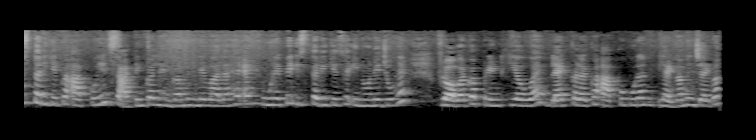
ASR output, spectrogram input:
उस तरीके का आपको ये स्टार्टिंग का लहंगा मिलने वाला है। एंड पूरे पे इस तरीके से इन्होंने जो है फ्लावर का प्रिंट किया हुआ है। ब्लैक कलर का आपको पूरा लहंगा मिल जाएगा।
